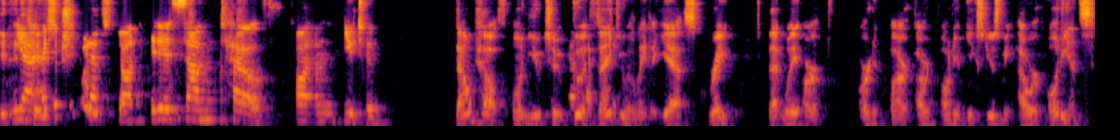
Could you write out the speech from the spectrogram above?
In any yeah, case, I that's John. It is Sound Health on YouTube. Sound Health on YouTube. Good. Thank you, Helena. Yes, great. That way, our our, our, our audio, excuse me, our audience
